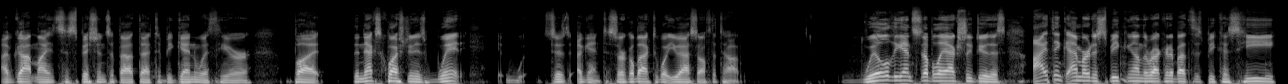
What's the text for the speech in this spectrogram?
I've got my suspicions about that to begin with here, but the next question is when. Just again to circle back to what you asked off the top Will the NCAA actually do this? I think Emmert is speaking on the record about this because he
